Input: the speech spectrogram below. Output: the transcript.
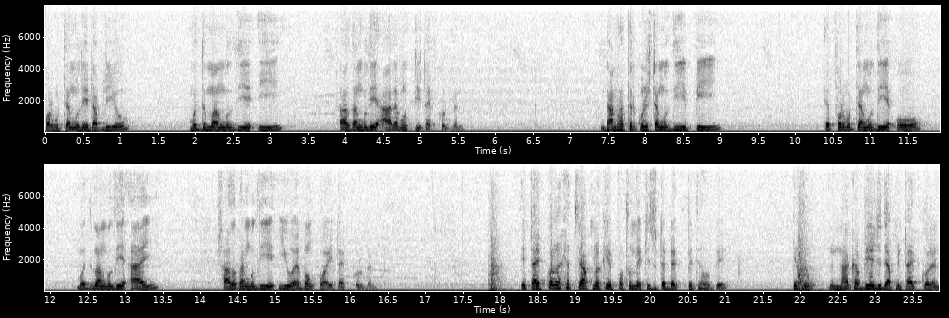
পরবর্তী আঙ্গুল দিয়ে ডাব্লিউ মধ্যমা আঙ্গুল দিয়ে ই সাদা আঙ্গুল দিয়ে আর এবং টি টাইপ করবেন। ডান হাতের কনিষ্ঠ আঙ্গুল দিয়ে পি এর পরবর্তী আঙ্গুল দিয়ে ও মধ্যমা আঙ্গুল দিয়ে আই সাদা আঙ্গুল দিয়ে ইউ এবং ওয়াই টাইপ করবেন। এই টাইপ করার ক্ষেত্রে আপনাকে প্রথমে কিছুটা ব্যাগ পেতে হবে। কিন্তু না ঘাবড়িয়ে যদি আপনি টাইপ করেন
